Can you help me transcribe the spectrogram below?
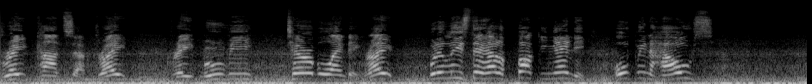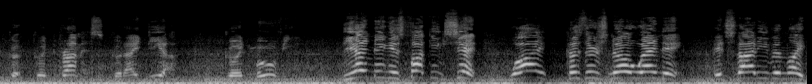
great concept, right? Great movie, terrible ending, right? But at least they had a fucking ending. Open house Good, good premise, good idea, good movie. The ending is fucking shit. Why? Because there's no ending. It's not even like,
